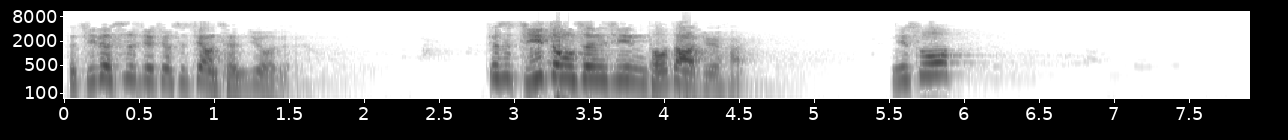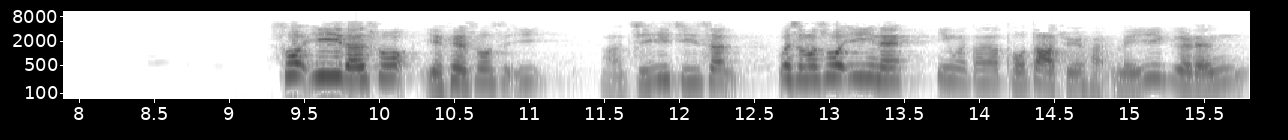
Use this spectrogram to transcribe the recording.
这极乐世界就是这样成就的，就是集众生心，投大觉海。你说说一来说，也可以说是一啊，集一集三。为什么说一呢？因为大家投大觉海，每一个人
